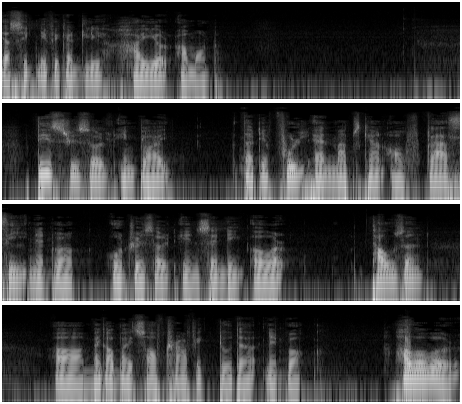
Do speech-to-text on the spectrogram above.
a significantly higher amount. This result imply that a full nmap scan of class C network would result in sending over 1000 uh, megabytes of traffic to the network. However,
